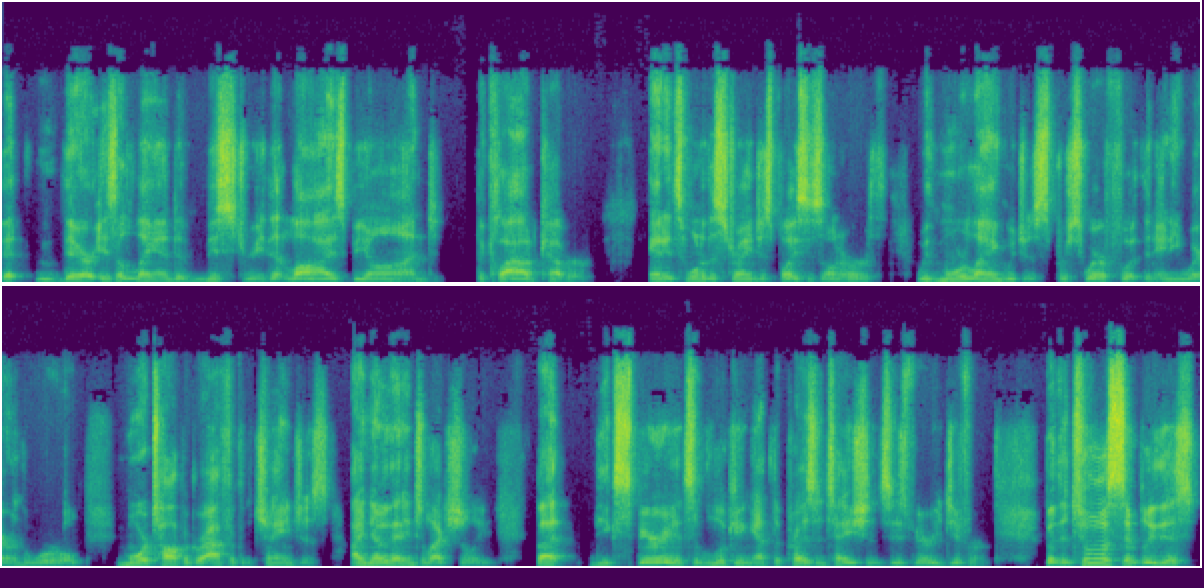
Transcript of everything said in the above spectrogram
that there is a land of mystery that lies beyond the cloud cover. And it's one of the strangest places on earth with more languages per square foot than anywhere in the world, more topographical changes. I know that intellectually, but the experience of looking at the presentations is very different. But the tool is simply this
